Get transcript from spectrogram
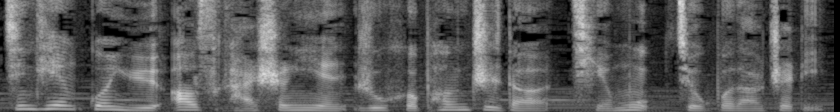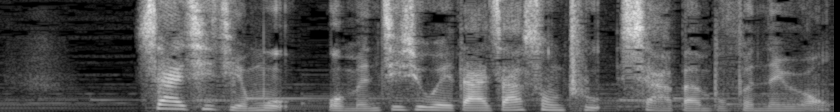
今天关于奥斯卡盛宴如何烹制的节目就播到这里，下一期节目我们继续为大家送出下半部分内容。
